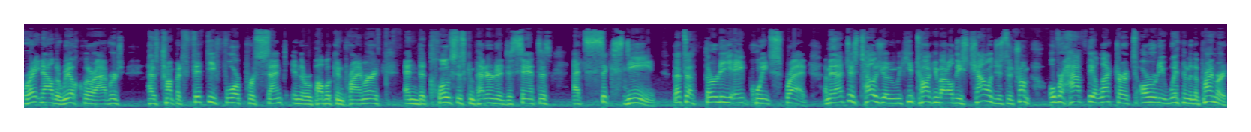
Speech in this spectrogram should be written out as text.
Right now, the real clear average has Trump at 54% in the Republican primary and the closest competitor to DeSantis at 16. That's a 38 point spread. I mean, that just tells you, I mean, we keep talking about all these challenges to Trump. Over half the electorate's already with him in the primary.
